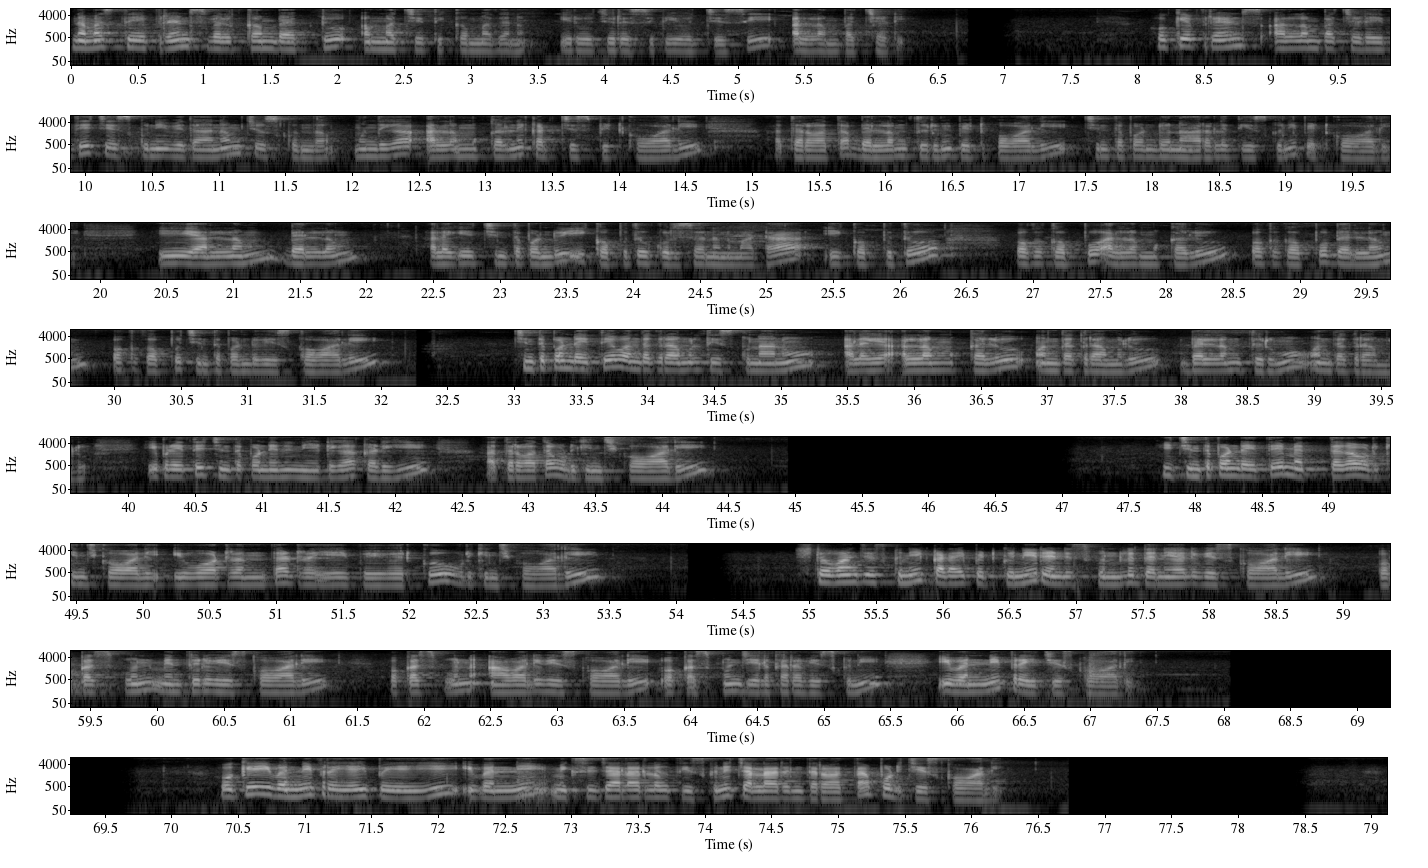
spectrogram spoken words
నమస్తే friends welcome back to అమ్మ చేతి కమ్మదనం ఈరోజు రెసిపీ వచ్చేసి అల్లం పచ్చడి. ఓకే ఫ్రెండ్స్ అల్లం పచ్చడి అయితే చేసుకునే విధానం చూసుకుందాం. ముందుగా అల్లం ముక్కల్ని కట్ చేసి పెట్టుకోవాలి. ఆ తర్వాత బెల్లం తురిమి పెట్టుకోవాలి. చింతపండు నారలు తీసుకుని పెట్టుకోవాలి. ఈ అల్లం బెల్లం అలాగే చింతపండు ఈ కప్పుతో కొలిసానమాట ఈ కప్పుతో ఒక కప్పు అల్లం ముక్కలు ఒక కప్పు బెల్లం ఒక కప్పు చింతపండు వేసుకోవాలి. చింతపండు అయితే వంద గ్రాములు తీసుకున్నాను. అలాగే అల్లం ముక్కలు వంద గ్రాములు బెల్లం తురుము వంద గ్రాములు. ఇప్పుడైతే చింతపండుని నీట్గా కడిగి ఆ తర్వాత ఉడికించుకోవాలి. ఈ చింతపండు అయితే మెత్తగా ఉడికించుకోవాలి. ఈ వాటర్ అంతా డ్రై అయిపోయే వరకు ఉడికించుకోవాలి. స్టవ్ ఆన్ చేసుకుని కడాయి పెట్టుకుని రెండు స్పూన్లు ధనియాలు వేసుకోవాలి. ఒక స్పూన్ మెంతులు వేసుకోవాలి. ఒక స్పూన్ ఆవాలు వేసుకోవాలి. ఒక స్పూన్ జీలకర్ర వేసుకుని ఇవన్నీ ఫ్రై చేసుకోవాలి. ఓకే ఇవన్నీ ఫ్రై అయిపోయాయి. ఇవన్నీ మిక్సీ జాలర్లోకి తీసుకుని చల్లారిన తర్వాత పొడి చేసుకోవాలి.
